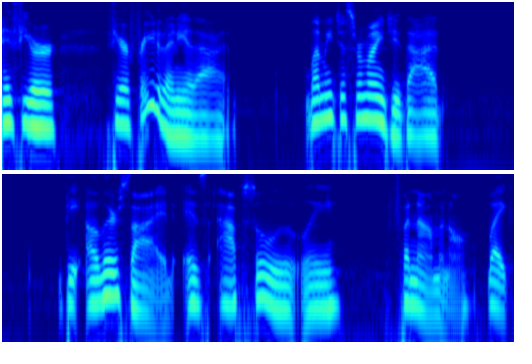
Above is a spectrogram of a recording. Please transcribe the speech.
if you're if you're afraid of any of that let me just remind you that the other side is absolutely phenomenal. Like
